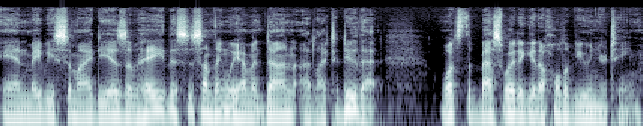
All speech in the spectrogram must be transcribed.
and maybe some ideas of, hey, this is something we haven't done. I'd like to do that. What's the best way to get a hold of you and your team?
